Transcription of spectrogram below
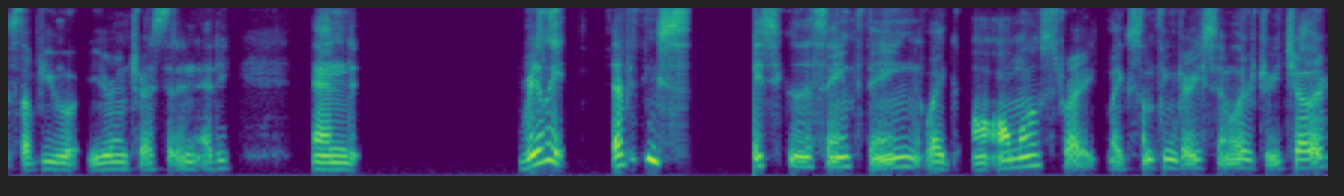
Stuff you you're interested in, Eddie, and really everything's basically the same thing. Like almost right, like something very similar to each other.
